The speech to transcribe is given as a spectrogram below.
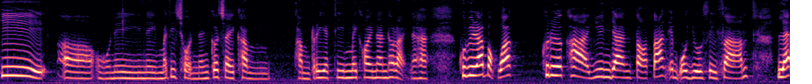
ที่เอ่อโอ้ในในมติชนนั้นก็ใช้คำคำเรียกที่ไม่ค่อยนั่นเท่าไหร่นะคะ คุณวีระบอกว่า เครือข่ายยืนยันต่อต้าน MOU 43 และ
